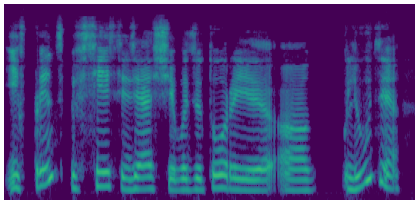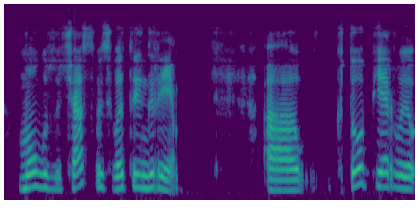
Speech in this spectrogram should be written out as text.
И, в принципе, все сидящие в аудитории э, люди могут участвовать в этой игре. Э, кто первый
